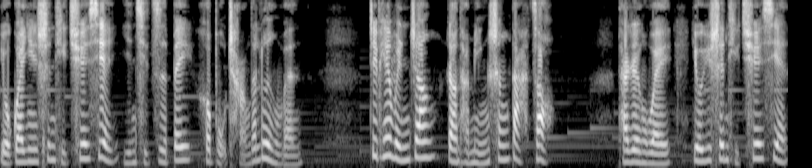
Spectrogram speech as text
有关因身体缺陷引起自卑和补偿的论文。这篇文章让他名声大噪。他认为，由于身体缺陷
